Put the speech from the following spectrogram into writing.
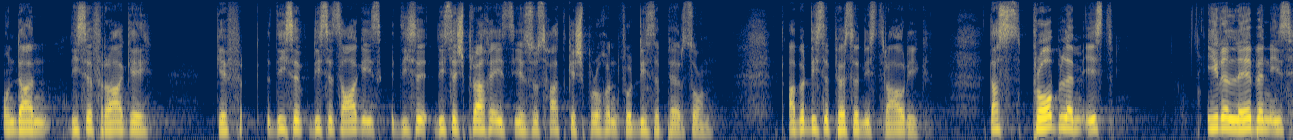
und dann diese Frage, diese, diese, Sage ist, diese, diese Sprache ist, Jesus hat gesprochen für diese Person. Aber diese Person ist traurig. Das Problem ist, ihr Leben ist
